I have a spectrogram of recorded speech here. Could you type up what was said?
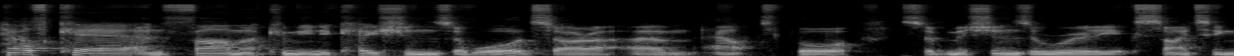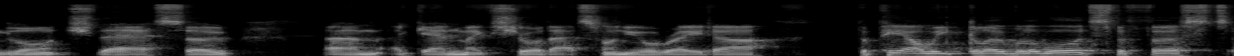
Healthcare and Pharma Communications Awards are um, out for submissions. A really exciting launch there. So, um, again, make sure that's on your radar. The PR Week Global Awards, the first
